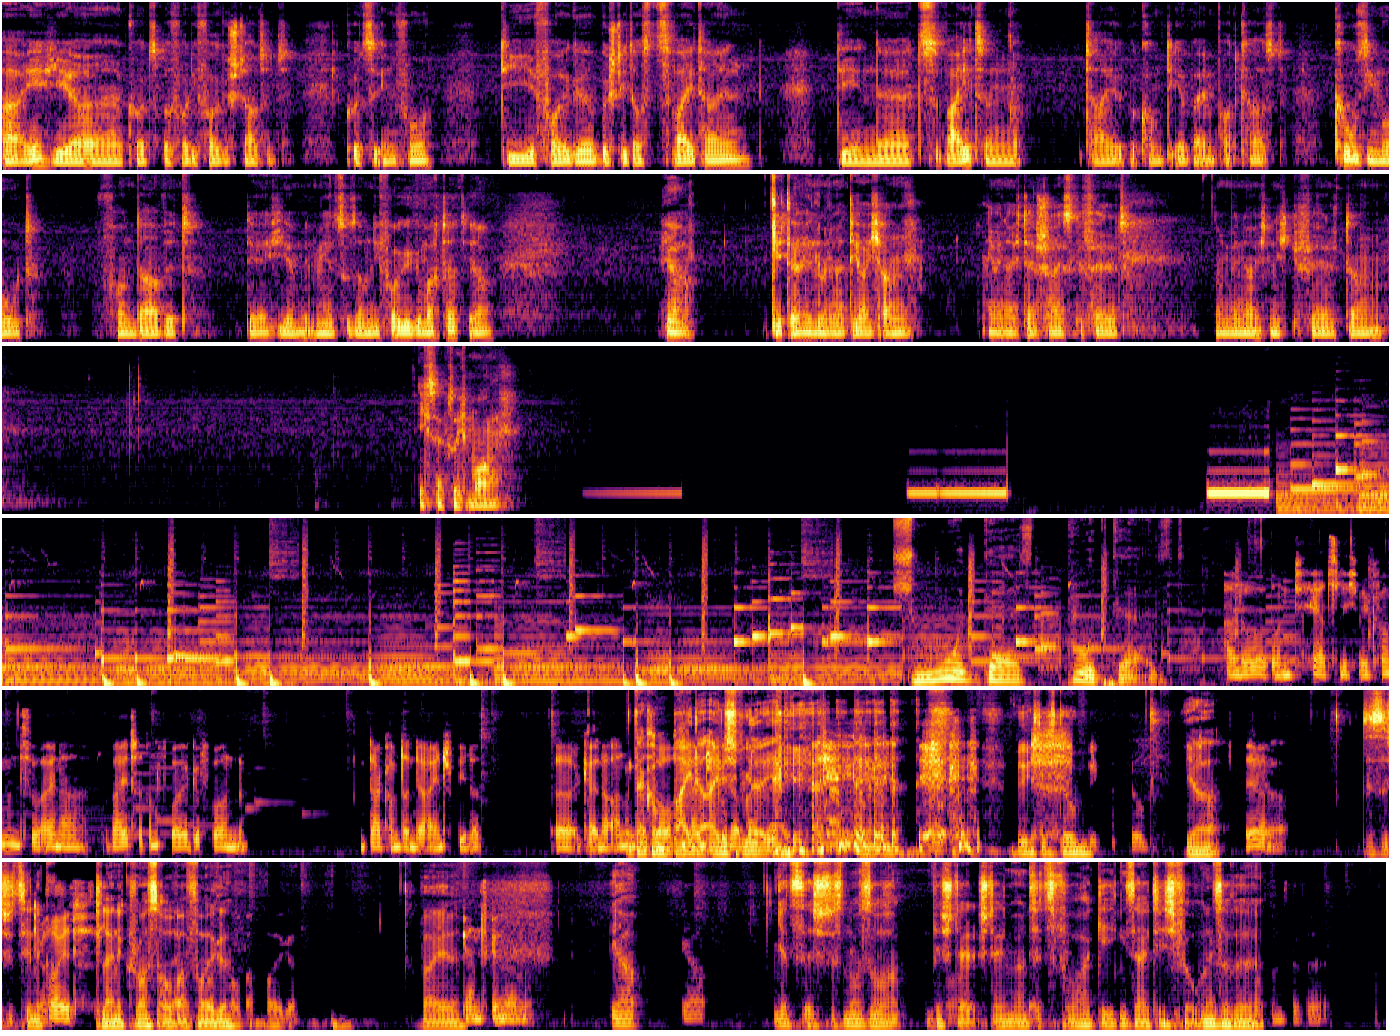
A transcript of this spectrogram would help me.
Hi, hier äh, kurz bevor die Folge startet, kurze Info. Die Folge besteht aus zwei Teilen. Den äh, zweiten Teil bekommt ihr beim Podcast Cozy Mode von David, der hier mit mir zusammen die Folge gemacht hat, ja. Ja, geht dahin und hört ihr euch an, wenn euch der Scheiß gefällt. Und wenn er euch nicht gefällt, dann Ich sag's euch morgen. Schmudgast Podcast. Hallo und herzlich willkommen zu einer weiteren Folge von Da kommt dann der Einspieler. Äh, keine Ahnung. Da kommen beide Einspieler. Einspieler. Ja, ja. Richtig dumm. Ja. ja. Das ist jetzt hier eine Heute. kleine Crossover-Folge. Weil. Ganz genau. Ja. ja. Jetzt ist es nur so, wir stell, stellen wir uns jetzt vor, gegenseitig für unsere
